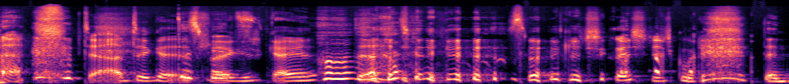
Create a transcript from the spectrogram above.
Der Artikel ist wirklich geil. Der Artikel ist wirklich richtig gut. Denn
